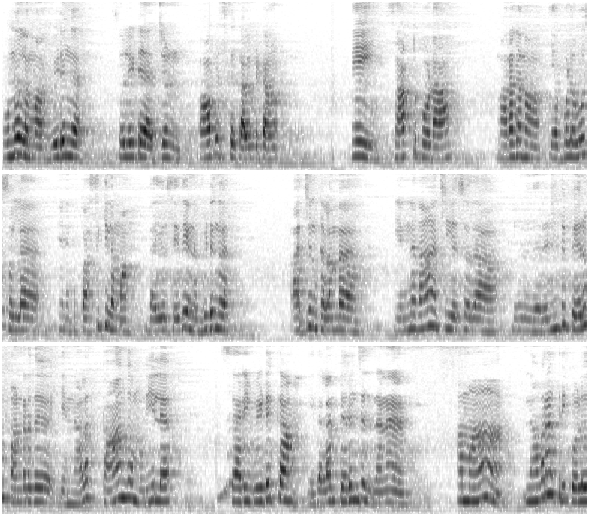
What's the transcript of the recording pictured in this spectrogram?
ஒன்றும் இல்லைம்மா விடுங்க சொல்லிட்டு அர்ஜுன் ஆஃபீஸ்க்கு கிளம்பிட்டான். டேய் சாப்பிட்டு போடா. மரகதம் எவ்வளவோ சொல்ல எனக்கு பசிக்கலம்மா. தயவு செய்து என்னை விடுங்க. அர்ஜுன் கிளம்ப என்ன தான் ஆச்சு யசோதா? இவனுங்க ரெண்டு பேரும் பண்ணுறது என்னால் தாங்க முடியல. சரி விடுக்கா. இதெல்லாம் தெரிஞ்சது தானே. ஆமாம் நவராத்திரி கொழு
